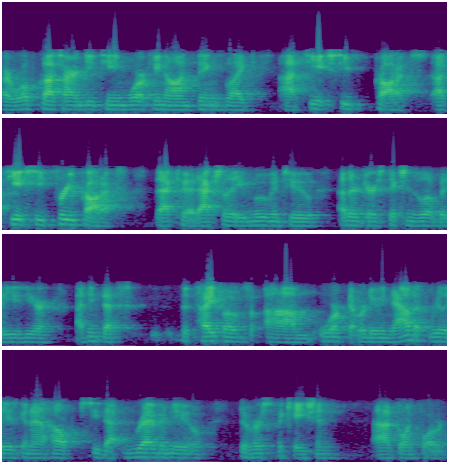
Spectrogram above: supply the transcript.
our world-class R&D team working on things like uh, THC-free uh, products that could actually move into other jurisdictions a little bit easier. I think that's the type of um, work that we're doing now that really is going to help see that revenue diversification uh, going forward.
